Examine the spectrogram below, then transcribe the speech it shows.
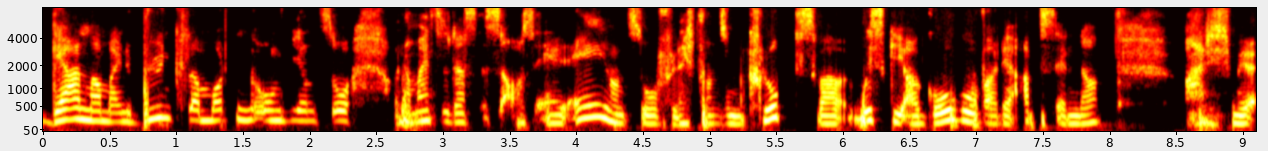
gern mal meine Bühnenklamotten irgendwie und so. Und dann meinst du, das ist aus LA und so, vielleicht von so einem Club. Das war Whiskey Agogo, war der Absender. Fand ich mir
